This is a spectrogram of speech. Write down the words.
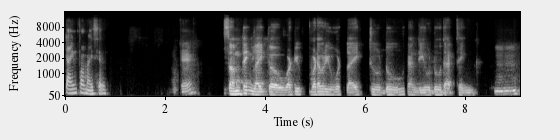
time for myself. Okay. Something like uh, what you whatever you would like to do and you do that thing. Mm-hmm.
